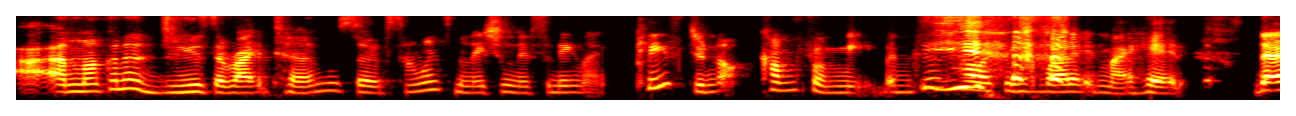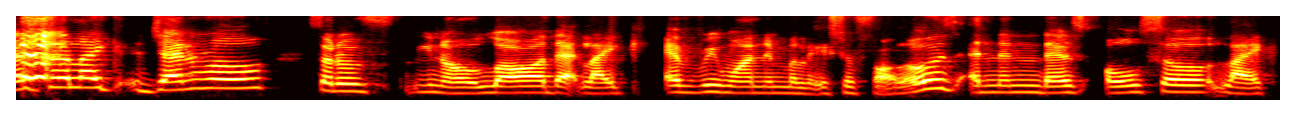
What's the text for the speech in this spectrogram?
I'm not going to use the right term. So if someone's Malaysian listening, like, please do not come from me. But this is how I think about it in my head. There's the like general sort of, you know, law that like everyone in Malaysia follows. And then there's also like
